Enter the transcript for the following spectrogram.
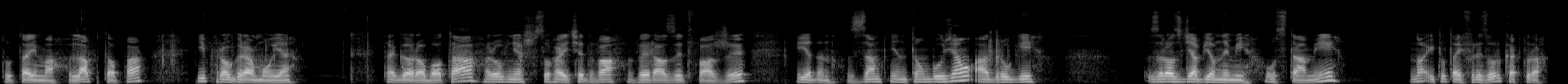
tutaj ma laptopa i programuje tego robota. Również, słuchajcie, dwa wyrazy twarzy. Jeden z zamkniętą buzią, a drugi z rozdziabionymi ustami. No i tutaj fryzurka, która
